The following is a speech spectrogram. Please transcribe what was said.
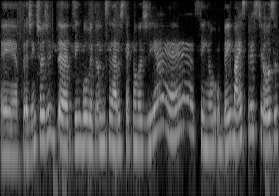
É, para a gente hoje, é, desenvolvedor no cenário de tecnologia é assim, o, o, bem mais precioso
